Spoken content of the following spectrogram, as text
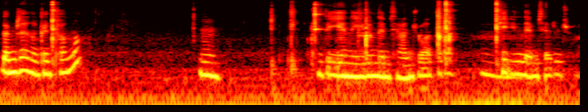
냄새는 괜찮아? 응. 근데 얘는 이런 냄새 안 좋아하더라. 음. 비린 냄새를 좋아하더라.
